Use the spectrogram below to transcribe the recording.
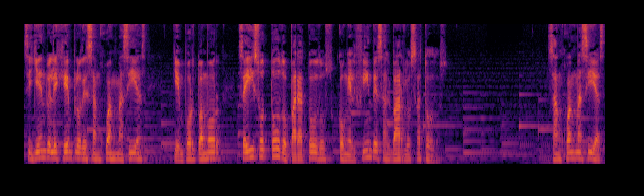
Siguiendo el ejemplo de San Juan Macías, quien por tu amor se hizo todo para todos con el fin de salvarlos a todos. San Juan Macías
